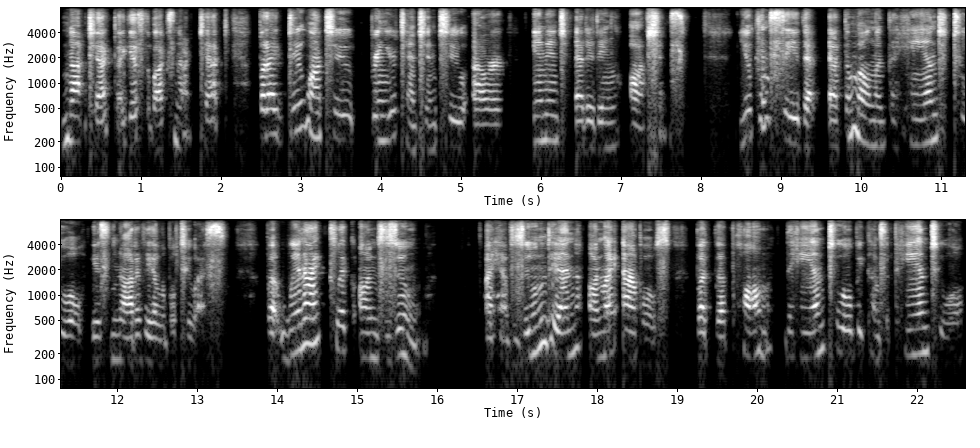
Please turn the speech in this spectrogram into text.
not checked. I guess the box not checked. But I do want to bring your attention to our image editing options. You can see that at the moment the hand tool is not available to us. But when I click on zoom, I have zoomed in on my apples but the palm, the hand tool becomes a pan tool,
